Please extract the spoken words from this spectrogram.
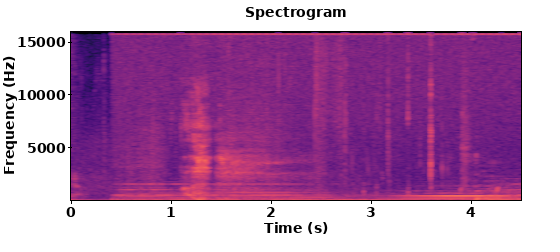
Yeah.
